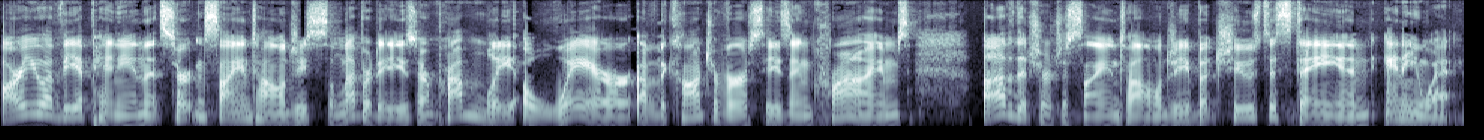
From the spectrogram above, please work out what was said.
Are you of the opinion that certain Scientology celebrities are probably aware of the controversies and crimes of the Church of Scientology but choose to stay in anyway?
